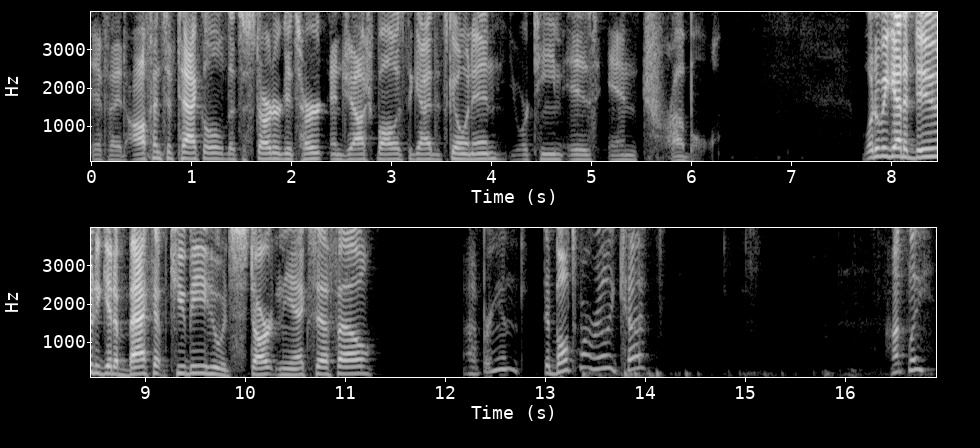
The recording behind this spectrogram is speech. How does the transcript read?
If an offensive tackle that's a starter gets hurt and Josh Ball is the guy that's going in, your team is in trouble. What do we got to do to get a backup QB who would start in the XFL? Uh, bring in. Did Baltimore really cut Huntley?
